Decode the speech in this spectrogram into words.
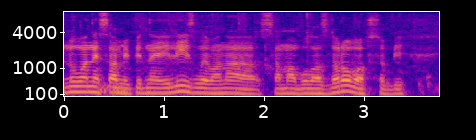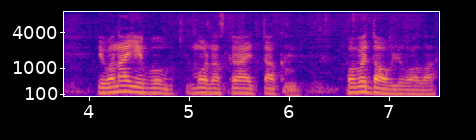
Ну, вони самі під неї лізли, вона сама була здорова в собі. І вона їх, можна сказати так, повидавлювала.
